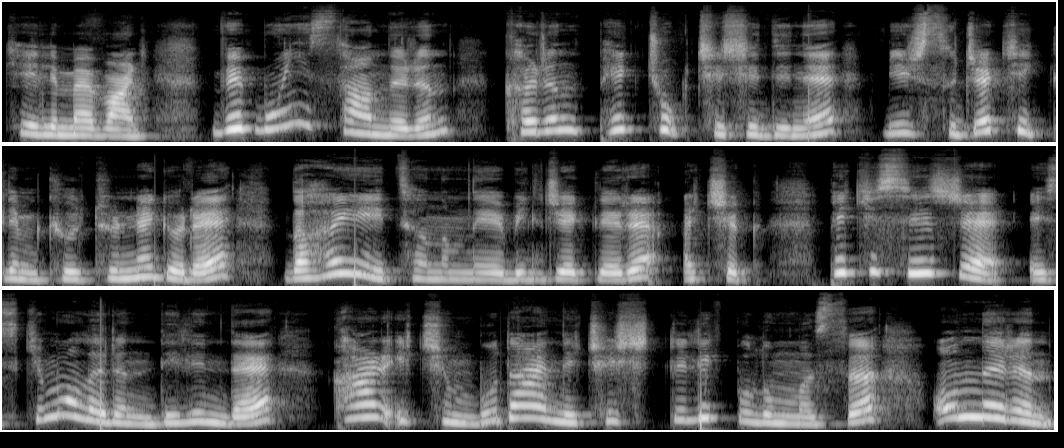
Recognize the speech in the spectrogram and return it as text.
kelime var ve bu insanların karın pek çok çeşidini bir sıcak iklim kültürüne göre daha iyi tanımlayabilecekleri açık. Peki sizce Eskimoların dilinde kar için bu denli çeşitlilik bulunması onların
